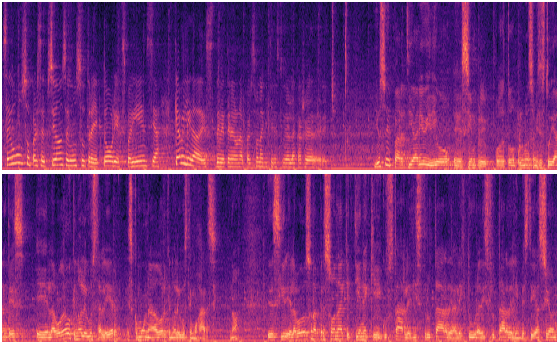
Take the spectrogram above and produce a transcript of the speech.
Según su percepción, según su trayectoria, experiencia, ¿qué habilidades debe tener una persona que quiere estudiar la carrera de Derecho? Yo soy partidario y digo eh, siempre, por, todo, por lo menos a mis estudiantes, eh, el abogado que no le gusta leer es como un nadador que no le gusta mojarse, ¿no? Es decir, el abogado es una persona que tiene que gustarle, disfrutar de la lectura, disfrutar de la investigación,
